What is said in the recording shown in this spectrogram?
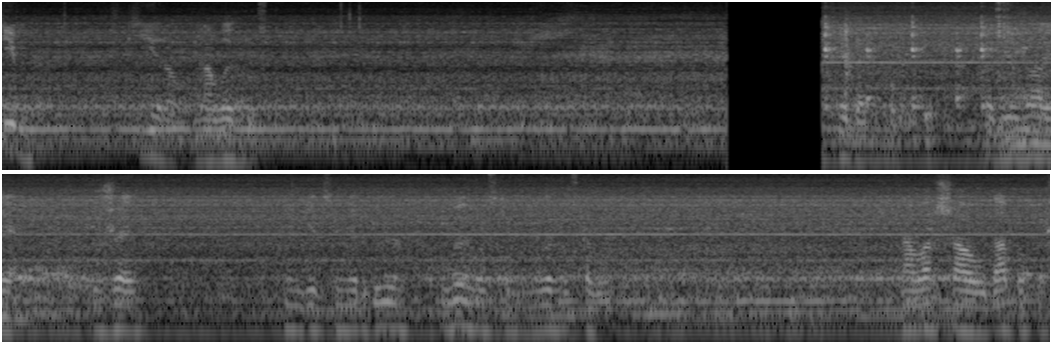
Летим в Киров на выгрузку. Ребят, подъезжая уже кондиционер дует, выгрузки, выгрузка будет. На Варшаву, да, похож?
